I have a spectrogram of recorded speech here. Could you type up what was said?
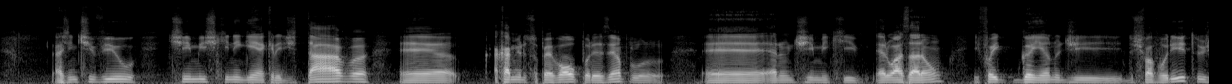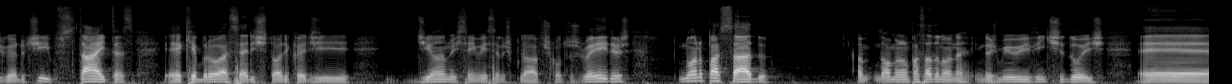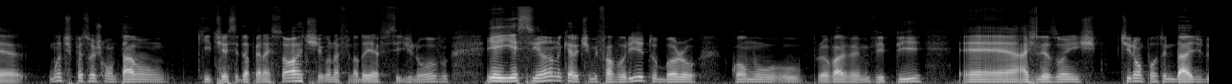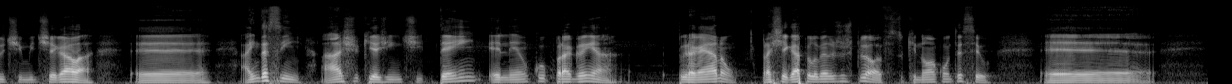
A gente viu times que ninguém acreditava, é, a caminho do Super Bowl, por exemplo, é, era um time que era o azarão e foi ganhando de, dos favoritos, ganhando Chiefs, Titans, é, quebrou a série histórica de, de anos sem vencer nos playoffs contra os Raiders. No ano passado no ano passado não, né? Em 2022. É, muitas pessoas contavam que tinha sido apenas sorte, chegou na final da UFC de novo. E aí, esse ano, que era o time favorito, o Burrow como o provável MVP, é, as lesões tiram a oportunidade do time de chegar lá. É, ainda assim, acho que a gente tem elenco para ganhar. Para ganhar, não. Para chegar pelo menos nos playoffs, o que não aconteceu. É.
